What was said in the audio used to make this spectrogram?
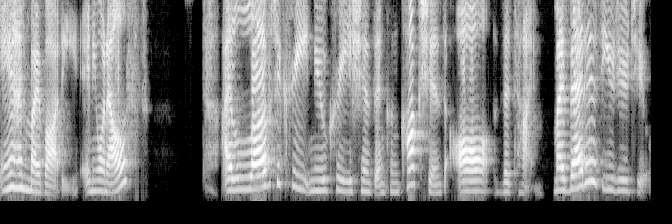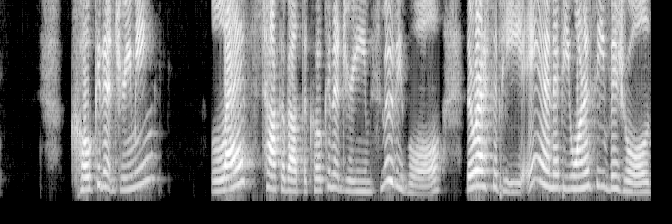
and my body. Anyone else? I love to create new creations and concoctions all the time. My bet is you do too. Coconut dreaming? Let's talk about the Coconut Dream Smoothie Bowl, the recipe. And if you want to see visuals,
